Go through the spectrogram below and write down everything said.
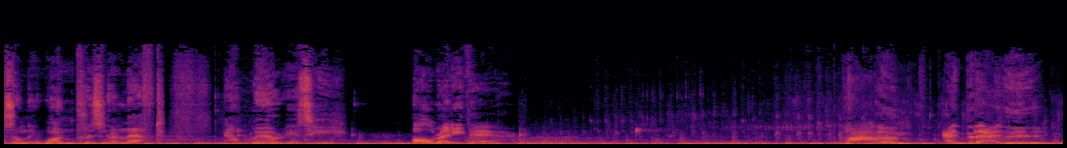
There's only one prisoner left. Now where is he? Already there. Palm and ready.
